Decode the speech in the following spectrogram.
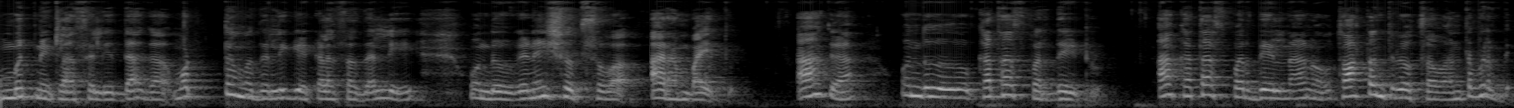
ಒಂಬತ್ತನೇ ಕ್ಲಾಸಲ್ಲಿದ್ದಾಗ ಮೊಟ್ಟ ಮೊದಲಿಗೆ ಕಳಸದಲ್ಲಿ ಒಂದು ಗಣೇಶೋತ್ಸವ ಆರಂಭ ಆಯಿತು. ಆಗ ಒಂದು ಕಥಾ ಸ್ಪರ್ಧೆ ಇಟ್ಟರು ಆ ಕಥಾ ಸ್ಪರ್ಧೆಯಲ್ಲಿ ನಾನು ಸ್ವಾತಂತ್ರ್ಯೋತ್ಸವ ಅಂತ ಬರೆದೆ.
